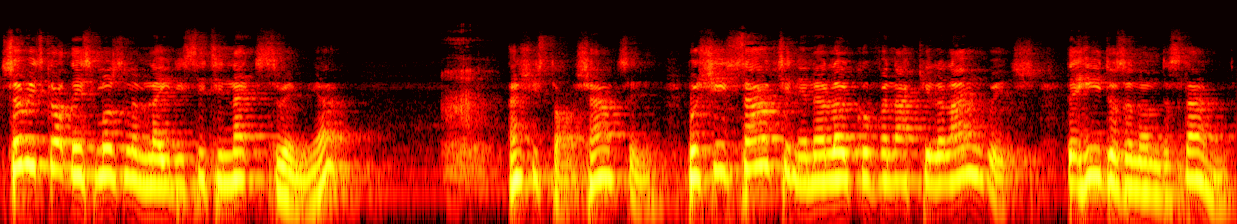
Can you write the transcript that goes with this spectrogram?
So he's got this Muslim lady sitting next to him, yeah? And she starts shouting. But she's shouting in her local vernacular language that he doesn't understand.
